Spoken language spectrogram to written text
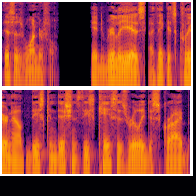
This is wonderful. It really is. I think it's clear now. These conditions, these cases really describe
